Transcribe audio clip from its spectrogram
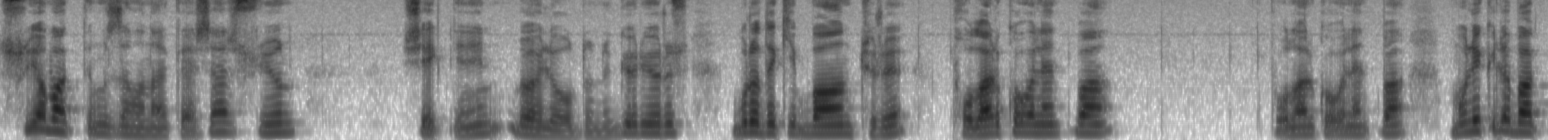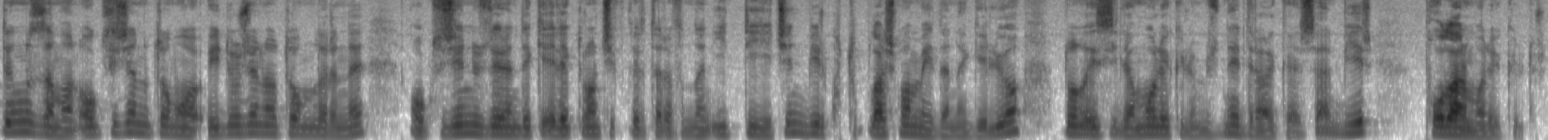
Suya baktığımız zaman arkadaşlar suyun şeklinin böyle olduğunu görüyoruz. Buradaki bağın türü polar kovalent bağ. Polar kovalent bağ. Moleküle baktığımız zaman oksijen atomu hidrojen atomlarını oksijenin üzerindeki elektron çiftleri tarafından ittiği için bir kutuplaşma meydana geliyor. Dolayısıyla molekülümüz nedir arkadaşlar? Bir polar moleküldür.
